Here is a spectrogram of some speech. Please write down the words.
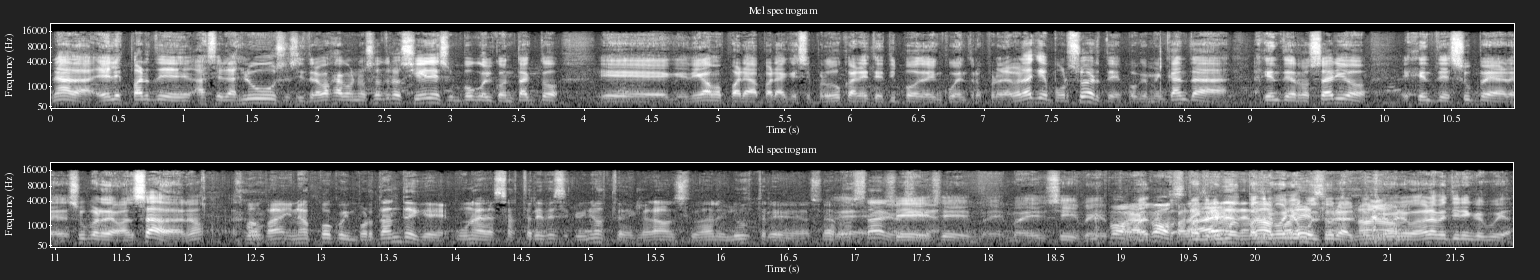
nada, él es parte, hace las luces y trabaja con nosotros y él es un poco el contacto, eh, que, digamos, para, para que se produzcan este tipo de encuentros. Pero la verdad que por suerte, porque me encanta la gente de Rosario, es gente súper súper de avanzada, ¿no? Papá, y no es poco importante que una de esas tres veces que viniste te declararon ciudadano ilustre de la ciudad de Eh, Rosario. sí, sí, sí, pat- cosa, patrimonio, ¿eh? Patrimonio cultural, No, no. patrimonio- ahora me tienen que cuidar.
